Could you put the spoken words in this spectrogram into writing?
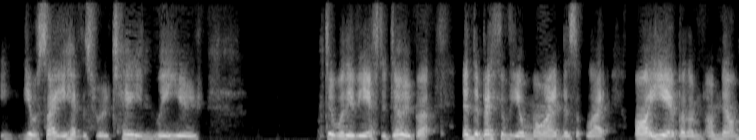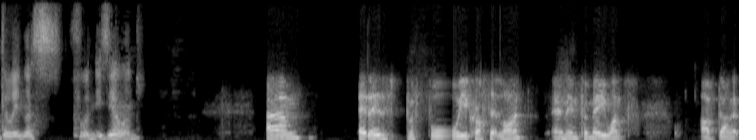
you were saying, you have this routine where you do whatever you have to do, but in the back of your mind, is it like, oh yeah, but I'm I'm now doing this for New Zealand? Um, it is before you cross that line, and then for me, once I've done it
